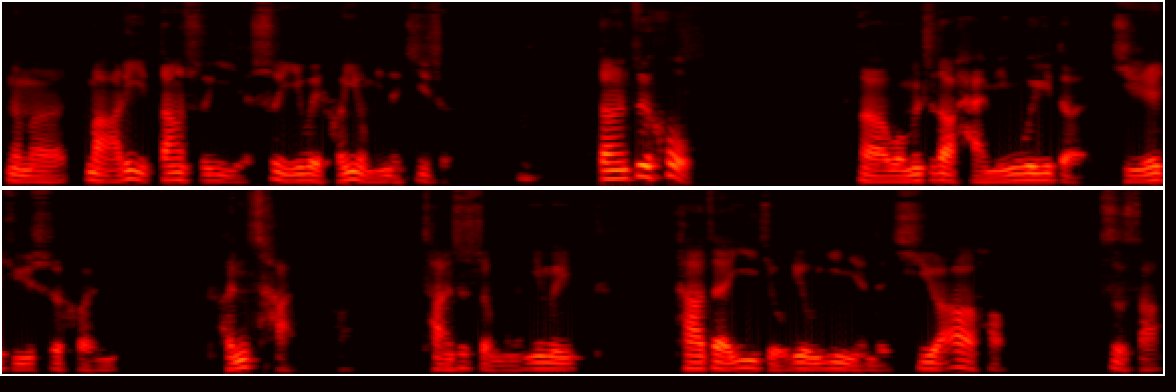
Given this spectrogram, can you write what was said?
那么，玛丽当时也是一位很有名的记者。当然，最后，啊，我们知道海明威的结局是很很惨啊，惨是什么呢？因为他在一九六一年的七月二号自杀。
